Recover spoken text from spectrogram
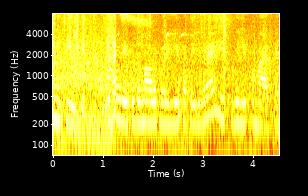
і не тільки. Людей, куди мали переїхати євреї своїх помешкань,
